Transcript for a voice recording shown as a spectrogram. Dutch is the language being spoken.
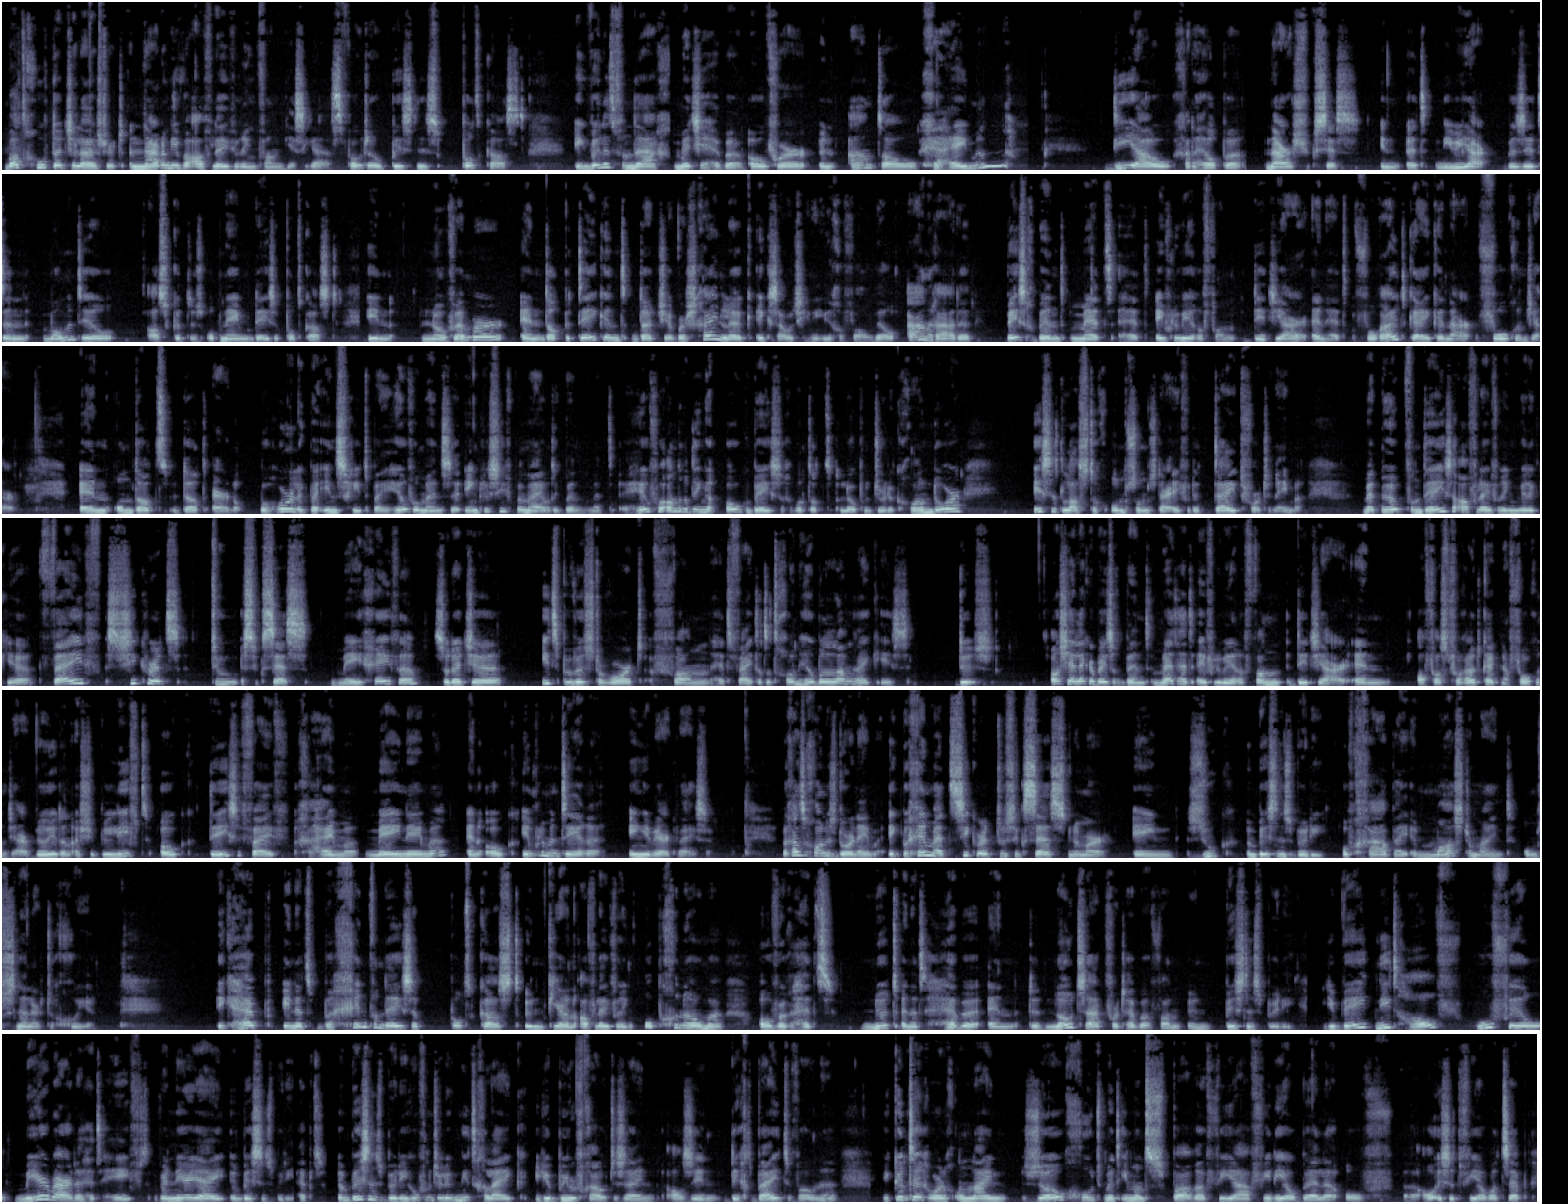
Wat goed dat je luistert naar een nieuwe aflevering van Jessica's Photo Business Podcast. Ik wil het vandaag met je hebben over een aantal geheimen die jou gaan helpen naar succes in het nieuwe jaar. We zitten momenteel, als ik het dus opneem, deze podcast, in november. En dat betekent dat je waarschijnlijk, ik zou het je in ieder geval wel aanraden, bezig bent met het evalueren van dit jaar en het vooruitkijken naar volgend jaar. En omdat dat er nog behoorlijk bij inschiet bij heel veel mensen, inclusief bij mij, want ik ben met heel veel andere dingen ook bezig, want dat loopt natuurlijk gewoon door, is het lastig om soms daar even de tijd voor te nemen. Met behulp van deze aflevering wil ik je vijf secrets to success meegeven, zodat je iets bewuster wordt van het feit dat het gewoon heel belangrijk is. Dus als jij lekker bezig bent met het evalueren van dit jaar en alvast vooruitkijkt naar volgend jaar, wil je dan alsjeblieft ook deze vijf geheimen meenemen en ook implementeren in je werkwijze. We gaan ze gewoon eens doornemen. Ik begin met Secret to Success nummer 1. Zoek een business buddy of ga bij een mastermind om sneller te groeien. Ik heb in het begin van deze podcast een keer een aflevering opgenomen over het nut en het hebben en de noodzaak voor het hebben van een business buddy. Je weet niet half hoeveel meerwaarde het heeft wanneer jij een business buddy hebt. Een business buddy hoeft natuurlijk niet gelijk je buurvrouw te zijn, als in dichtbij te wonen. Je kunt tegenwoordig online zo goed met iemand sparren via videobellen of uh, al is het via WhatsApp.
